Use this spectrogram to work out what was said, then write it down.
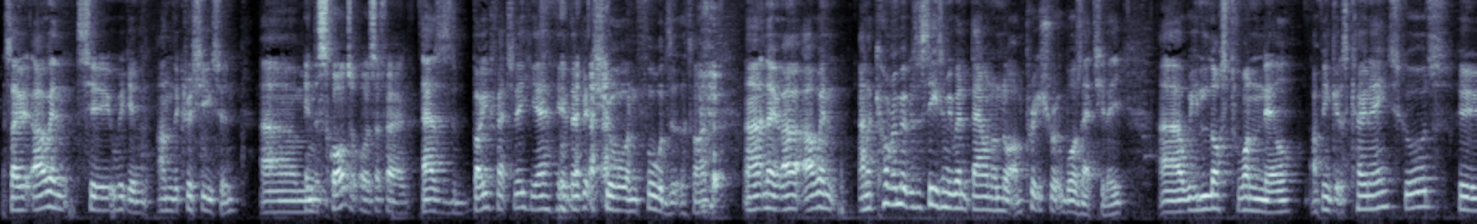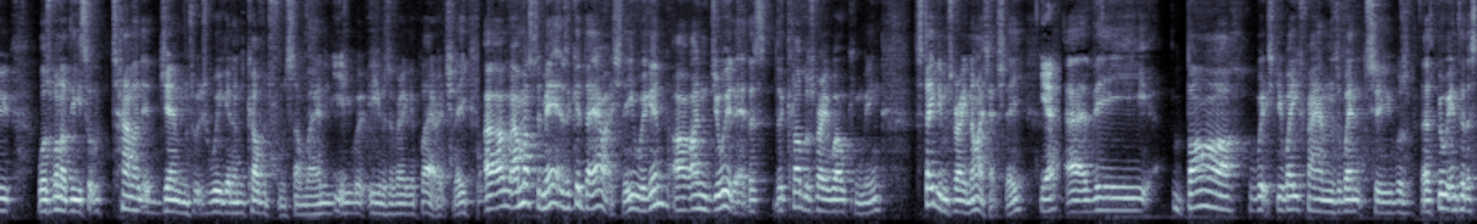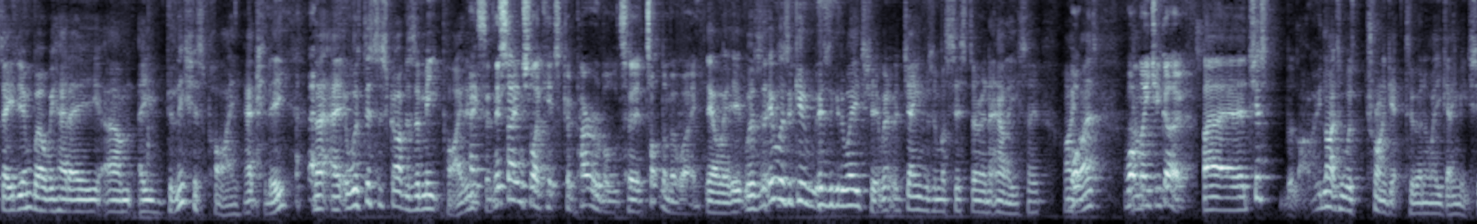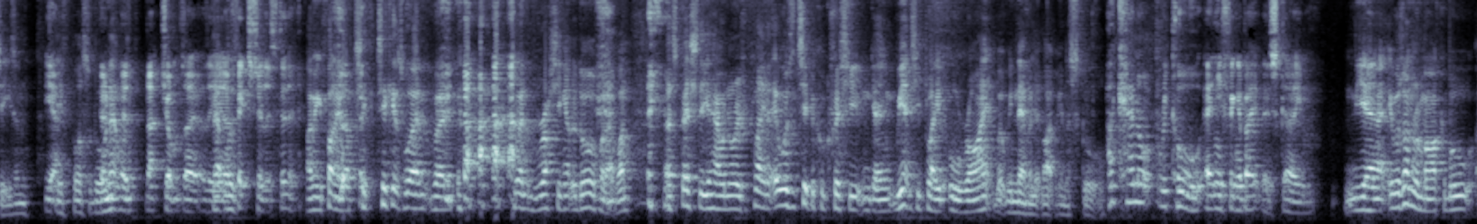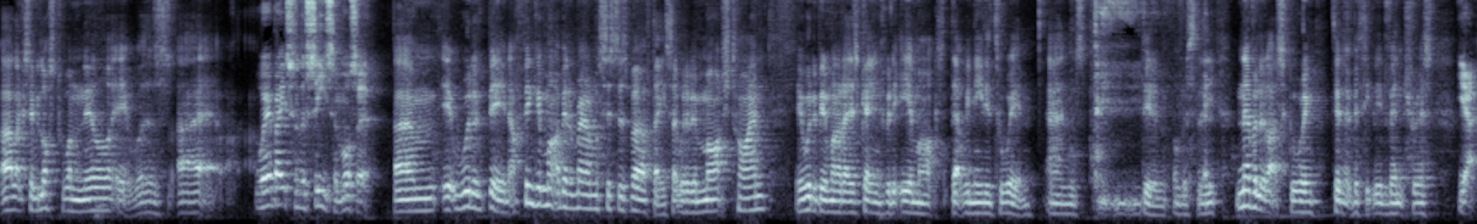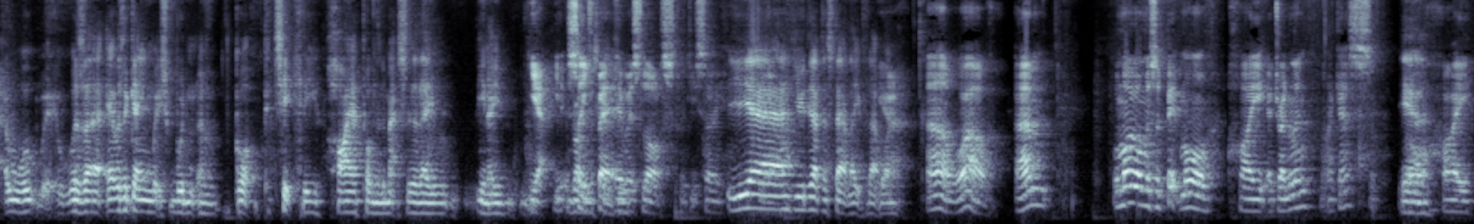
So I went to Wigan under Chris Hughton. Um, In the squad or as a fan? As both, actually, yeah. They're a bit short on forwards at the time. Uh, no, I, I went, and I can't remember if it was the season we went down or not. I'm pretty sure it was, actually. Uh, we lost 1 0. I think it was Kone scored, who was one of these sort of talented gems which Wigan uncovered from somewhere, and he, he, he was a very good player, actually. I, I must admit, it was a good day out, actually, Wigan. I, I enjoyed it. The, the club was very welcoming. Stadium's very nice, actually. Yeah. Uh, the bar which the away fans went to was was built into the stadium where we had a um, a delicious pie actually that uh, it was just described as a meat pie? Excellent. This sounds like it's comparable to Tottenham away. yeah it was it was a good it was a good away trip went with James and my sister and Ali so hi What, guys what made you go? uh, just we like to always try and get to an away game each season Yeah. if possible And, and that was, that jumped out of the uh, was- fixture list, didn't it? I mean, funny enough, tic- tickets weren't, weren't went rushing out the door for that one. Especially how Norwich playing. It was a typical Chris Hughton game. We actually played all right, but we never looked like we were going to score. I cannot recall anything about this game. Yeah, it was unremarkable. Uh, like I said, we lost one 0 It was. Uh, Whereabouts of the season was it? um, it would have been. I think it might have been around my sister's birthday, so it would have been March time. It would have been one of those games with the earmarked that we needed to win and didn't. Obviously, never looked like scoring. Didn't look particularly adventurous. Yeah. it was a it was a game which wouldn't have got particularly high up on the match of the day. You know, Yeah. Safe bet it was lost, would you say? yeah, you did have to stay up late for that one. Yeah. Oh, wow. Um, well, my one was a bit more high adrenaline, I guess. Yeah. High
